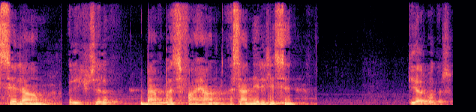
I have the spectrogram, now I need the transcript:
Selam. Aleykümselam. Ben Pasif Ayhan. Sen nerelisin? Diyarbakır.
